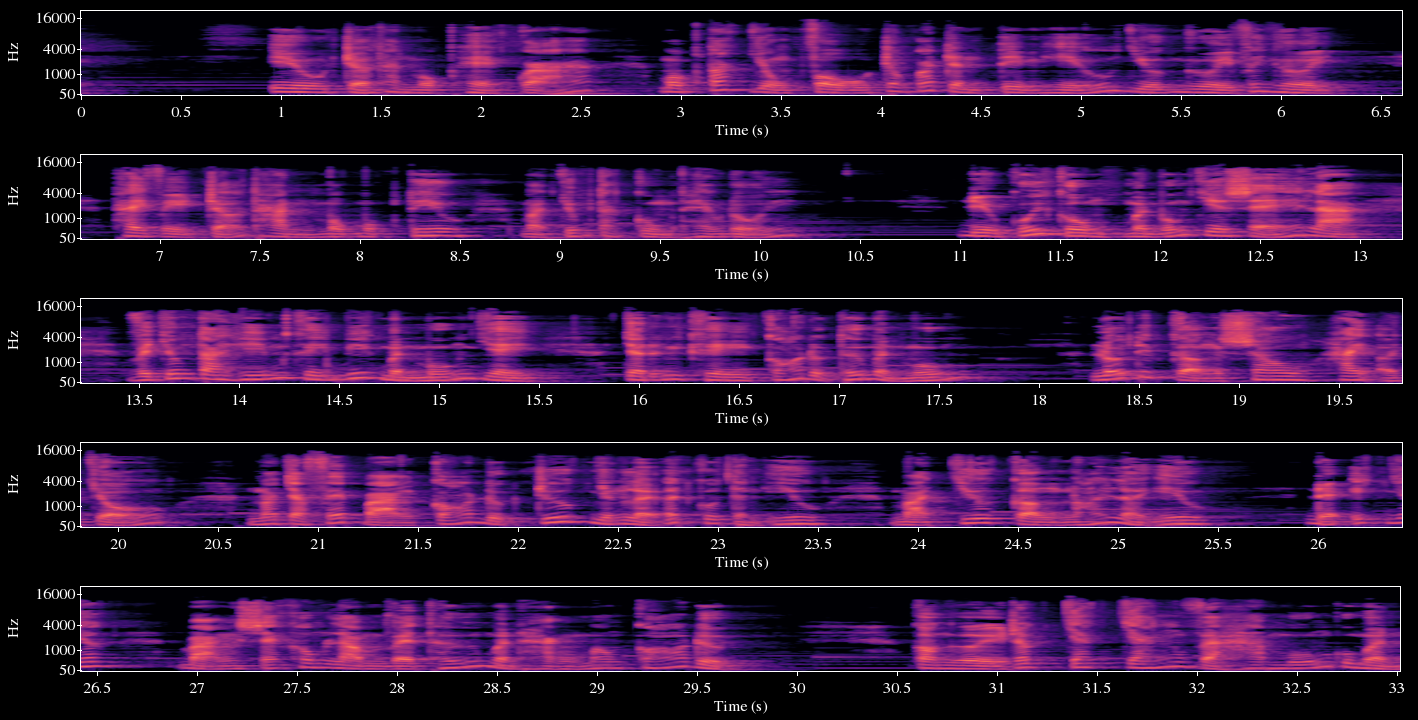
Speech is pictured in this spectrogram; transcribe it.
yêu trở thành một hệ quả, một tác dụng phụ trong quá trình tìm hiểu giữa người với người, thay vì trở thành một mục tiêu mà chúng ta cùng theo đuổi? Điều cuối cùng mình muốn chia sẻ là vì chúng ta hiếm khi biết mình muốn gì cho đến khi có được thứ mình muốn. Lối tiếp cận sâu hay ở chỗ, nó cho phép bạn có được trước những lợi ích của tình yêu mà chưa cần nói lời yêu, để ít nhất bạn sẽ không lầm về thứ mình hằng mong có được. Con người rất chắc chắn và ham muốn của mình,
